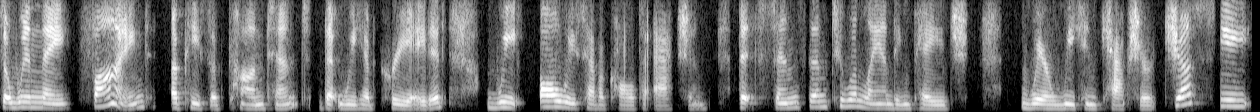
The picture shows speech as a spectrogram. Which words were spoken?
So when they find a piece of content that we have created, we always have a call to action that sends them to a landing page where we can capture just the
